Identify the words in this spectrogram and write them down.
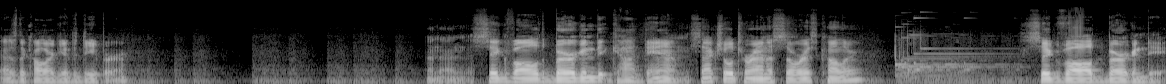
as the color gets deeper. And then Sigvald Burgundy. God damn. Sexual Tyrannosaurus color. Sigvald Burgundy.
